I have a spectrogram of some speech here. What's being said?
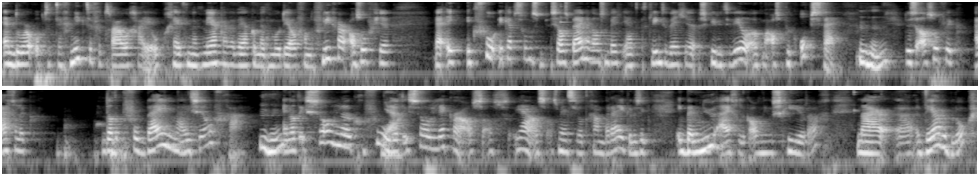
En door op de techniek te vertrouwen, ga je op een gegeven moment merken, we werken met het model van de vlieger, alsof je, ja, ik, ik voel, ik heb soms zelfs bijna wel eens een beetje, ja, het, klinkt een beetje spiritueel ook, maar alsof ik opstijg. Mhm. Dus alsof ik eigenlijk, dat ik voorbij mijzelf ga. Mhm. En dat is zo'n leuk gevoel. Ja. Dat is zo lekker als, als, ja, als, als mensen dat gaan bereiken. Dus ik, ik ben nu eigenlijk al nieuwsgierig naar eh, het derde blok.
